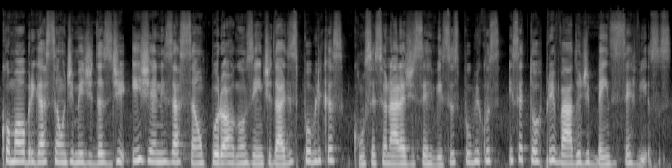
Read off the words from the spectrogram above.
como a obrigação de medidas de higienização por órgãos e entidades públicas, concessionárias de serviços públicos e setor privado de bens e serviços.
